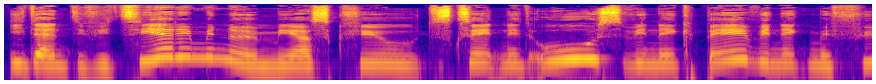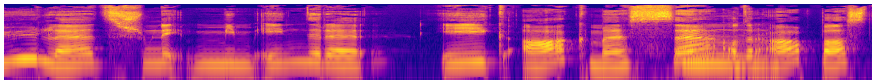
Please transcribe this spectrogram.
identifiziere ich mich nicht mehr. Ich habe das Gefühl, das sieht nicht aus, wie ich bin, wie ich mich fühle. Das ist nicht meinem inneren Ich angemessen oder angepasst.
